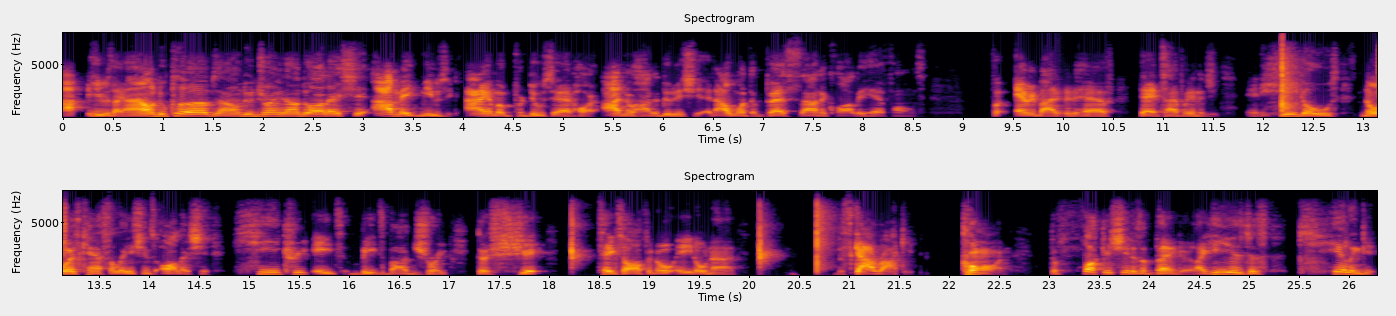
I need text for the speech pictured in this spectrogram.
I, he was like, I don't do clubs, I don't do drinks, I don't do all that shit. I make music. I am a producer at heart. I know how to do this shit, and I want the best sounding quality headphones for everybody to have that type of energy. And he goes noise cancellations, all that shit. He creates beats by Dre. The shit takes off in 08, 09. The skyrocket. Gone. The fucking shit is a banger. Like he is just killing it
